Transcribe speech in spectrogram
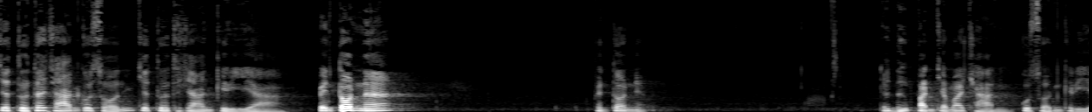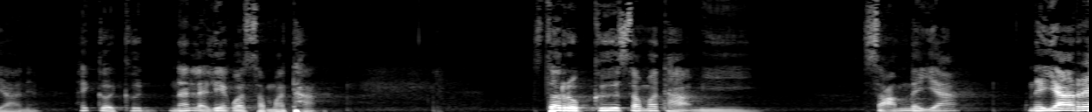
จตุทฌานกุศลจตุทฌานกิริยา เป็นต้นนะ เป็นต้นเนี่ยจนถึงปัญจมฌานกุศลกิริยาเนี่ยให้เกิดขึ้น นั่นแหละเรียกว่าสมถะสรุปคือสมถะมีสามนัยยะนัยยะแร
